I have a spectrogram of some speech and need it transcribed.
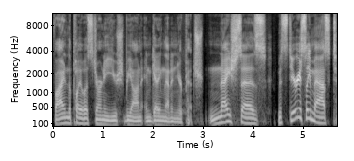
find the playlist journey you should be on and getting that in your pitch. Nice says mysteriously masked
